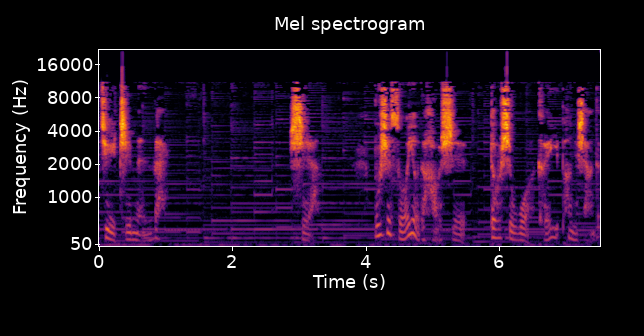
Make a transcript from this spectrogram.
拒之门外。是啊，不是所有的好事都是我可以碰上的。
